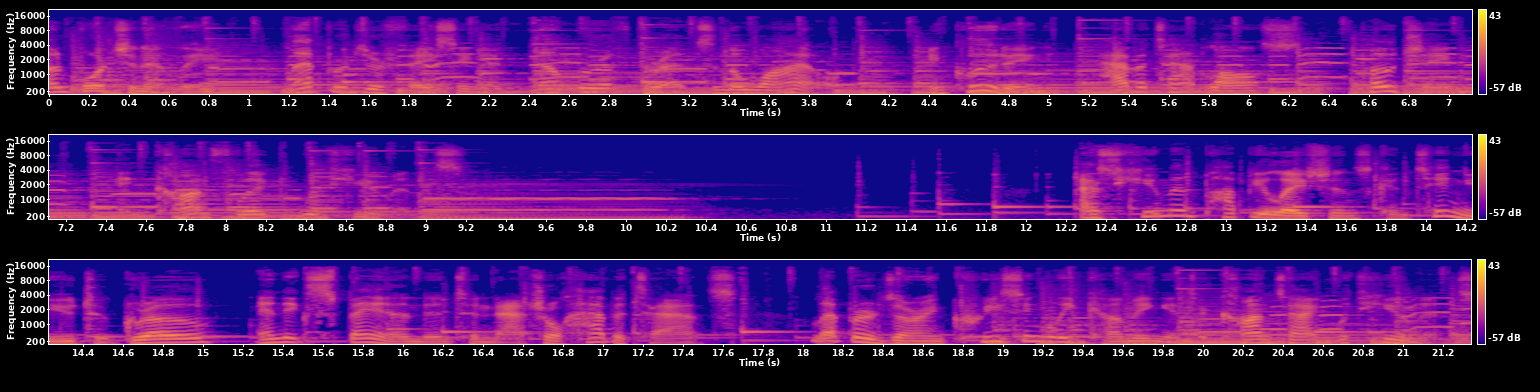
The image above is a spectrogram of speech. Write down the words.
Unfortunately, leopards are facing a number of threats in the wild, including habitat loss, poaching, and conflict with humans. As human populations continue to grow and expand into natural habitats, leopards are increasingly coming into contact with humans,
